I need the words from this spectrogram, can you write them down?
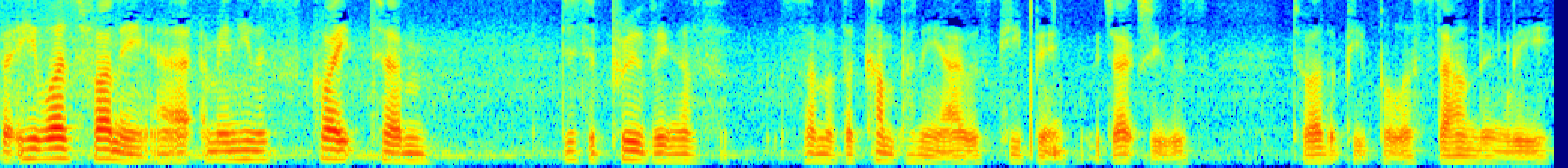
But he was funny. Uh, I mean, he was quite um, disapproving of some of the company I was keeping, which actually was to other people astoundingly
